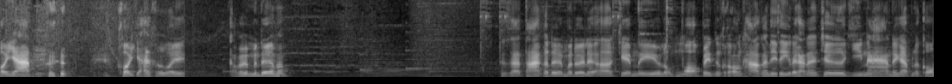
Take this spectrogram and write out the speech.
ขอญาตขอญาตรวย กลับไปเหมือนเดิมครับซาต้าก็เดินมาด้วยเลยอ่าเกมนี้ผมออกเป็นรองเท้ากันดีๆแล้วกันเจอยีน่านะครับ แล้วก็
